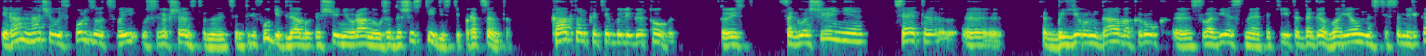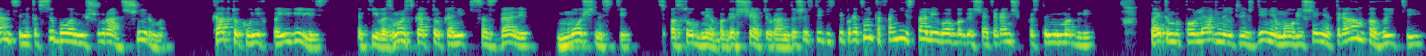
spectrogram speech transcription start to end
Иран начал использовать свои усовершенствованные центрифуги для обогащения урана уже до 60%, как только те были готовы. То есть соглашение, вся эта э, как бы ерунда вокруг э, словесная, какие-то договоренности с американцами, это все было мишура, ширма. Как только у них появились такие возможности, как только они создали мощности, способные обогащать уран до 60%, они стали его обогащать, а раньше просто не могли. Поэтому популярное утверждение, мол, решение Трампа выйти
